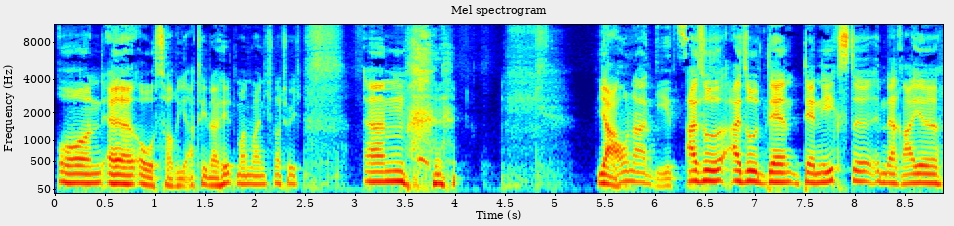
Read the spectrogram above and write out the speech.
Und, äh, oh, sorry, Attila Hildmann meine ich natürlich. Ähm, ja. Sauna geht's. Also, also der, der nächste in der Reihe,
